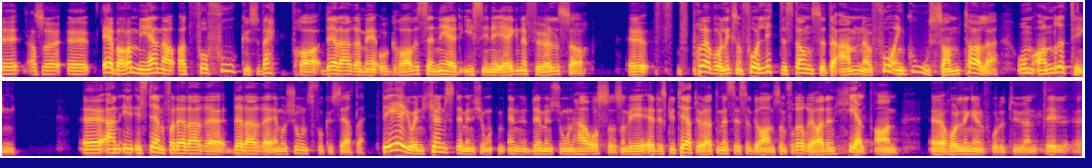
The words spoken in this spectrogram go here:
Uh, altså, jeg bare mener at få fokus vekk fra det der med å grave seg ned i sine egne følelser. prøv å liksom få litt distanse til emnet, få en god samtale om andre ting. Uh, Istedenfor det der, det der emosjonsfokuserte. Det er jo en kjønnsdimensjon her også. som Vi diskuterte jo dette med Sissel Gran, som for øvrig hadde en helt annen uh, holdning enn Frode Tuen til uh,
